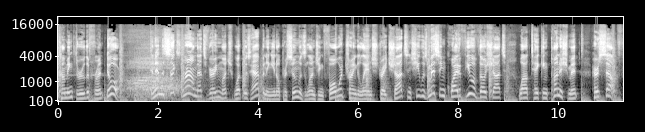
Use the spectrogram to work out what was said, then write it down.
coming through the front door. And in the sixth round, that's very much what was happening. You know, Persoon was lunging forward, trying to land straight shots, and she was missing quite a few of those shots while taking punishment herself.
